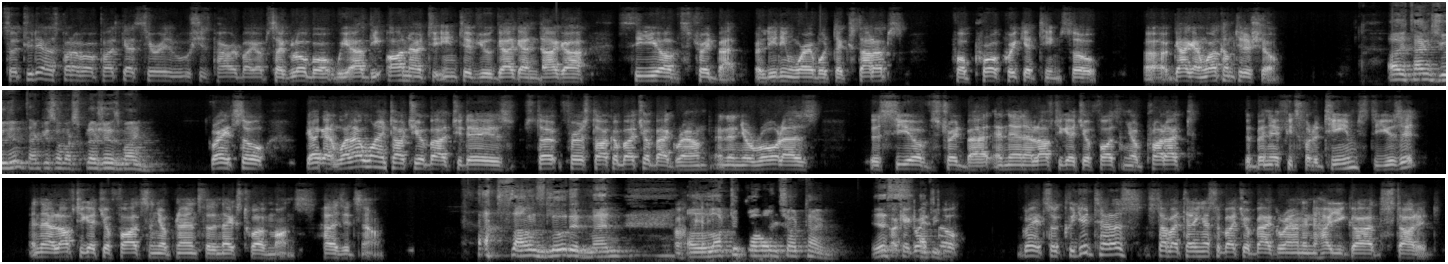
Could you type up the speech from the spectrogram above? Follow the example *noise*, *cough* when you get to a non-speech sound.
So today, as part of our podcast series, which is powered by Upside Global, we have the honor to interview Gagan Daga, CEO of Str8bat, a leading wearable tech startups for pro cricket teams. So, uh, Gagan, welcome to the show. Hi, thanks, Julian. Thank you so much. Pleasure is mine. Great. So, Gagan, what I want to talk to you about today is start, first talk about your background and then your role as the CEO of Str8bat, and then I'd love to get your thoughts on your product, the benefits for the teams to use it, and I'd love to get your thoughts and your plans for the next 12 months. How does it sound? *laughs* Sounds loaded, man. Okay. A lot to cover in short time. Yes. Okay, great. Happy. So, great. So, could you tell us, start by telling us about your background and how you got started?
